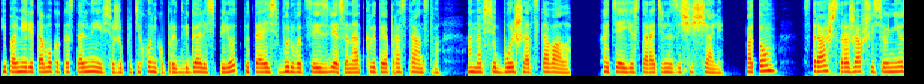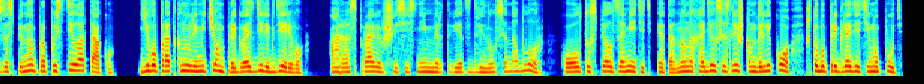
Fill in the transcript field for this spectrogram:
И по мере того, как остальные все же потихоньку продвигались вперед, пытаясь вырваться из леса на открытое пространство, она все больше отставала, хотя ее старательно защищали. Потом страж, сражавшийся у нее за спиной, пропустил атаку. Его проткнули мечом, пригвоздили к дереву, а расправившийся с ним мертвец двинулся на Блор — Колт успел заметить это, но находился слишком далеко, чтобы преградить ему путь.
